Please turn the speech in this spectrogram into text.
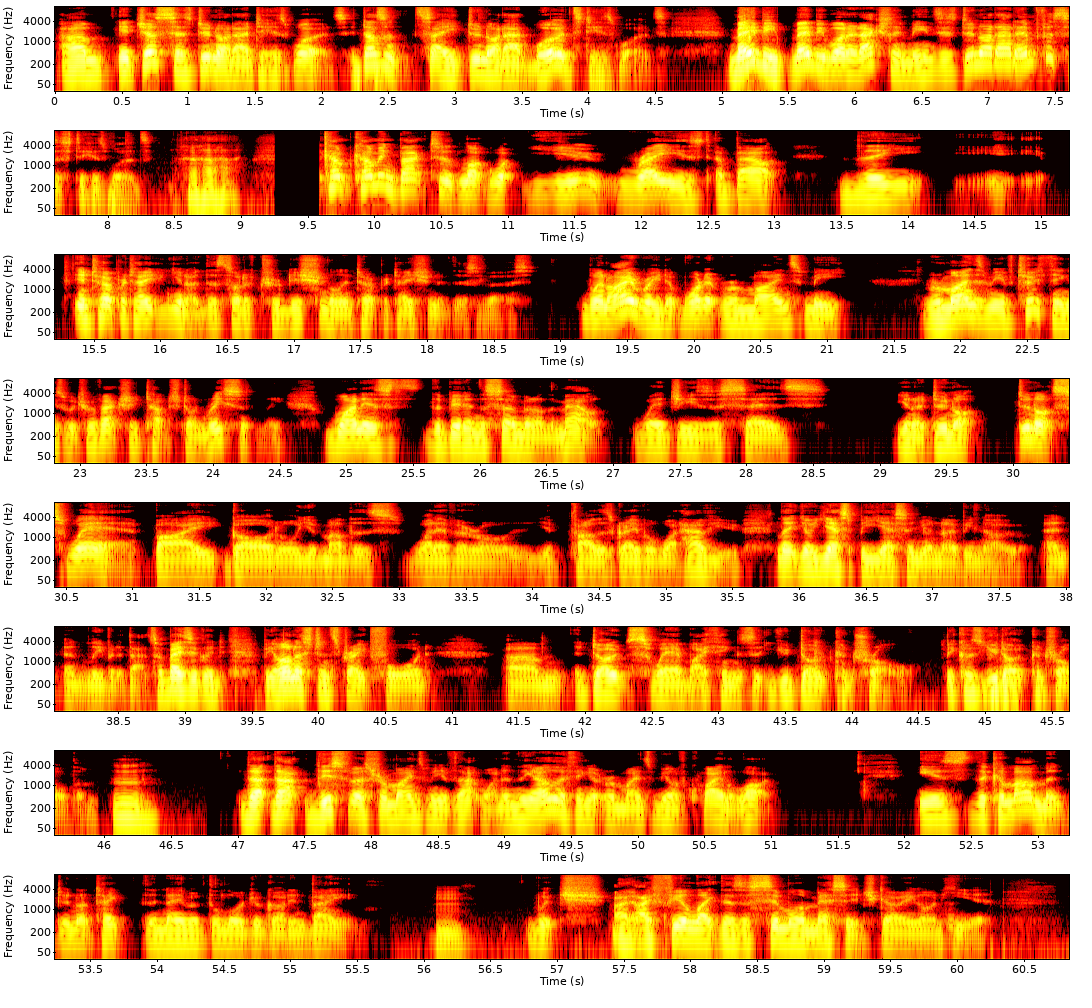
um, it just says, "Do not add to his words." It doesn't say, "Do not add words to his words." Maybe, maybe what it actually means is, "Do not add emphasis to his words." Com- coming back to like what you raised about the interpretation, you know, the sort of traditional interpretation of this verse. When I read it, what it reminds me reminds me of two things which we've actually touched on recently. One is the bit in the Sermon on the Mount where Jesus says, you know, do not do not swear by God or your mother's whatever or your father's grave or what have you. Let your yes be yes and your no be no, and, and leave it at that. So basically, be honest and straightforward. Um, don't swear by things that you don't control. because you don't control them. Mm. That that this verse reminds me of that one, and the other thing it reminds me of quite a lot is the commandment: "Do not take the name of the Lord your God in vain." Hmm. Which Yeah. I, I feel like there's a similar message going on here.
